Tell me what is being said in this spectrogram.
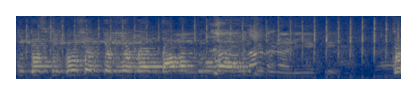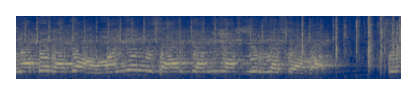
की डिस्ट्रीब्यूशन के लिए मैं दावत दूँगा। जनाब राजा हुमायूं निसार ज्ञानी आप मिर्ज़ा सुहाबा स्टेज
